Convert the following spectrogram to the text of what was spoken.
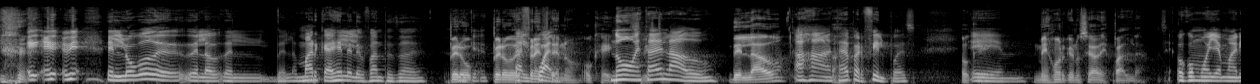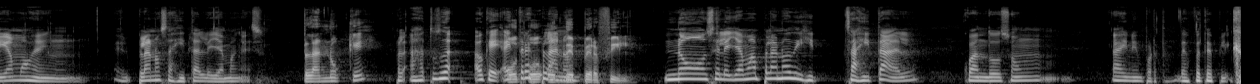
Eh, eh, el logo de, de la, de la marca es el elefante, ¿sabes? Pero- Que- pero de frente, cual. ¿no? Ok, No, está listo. de lado. Del lado. Ajá, está de perfil, pues. Ok. Eh, Mejor que no sea de espalda. o como llamaríamos en el plano sagital, le llaman a eso. ¿Plano qué? Ajá, tú sa- ok, hay o, tres o- o planos. de perfil. No, se le llama plano sagital cuando son... Ay, no importa, después te explico.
